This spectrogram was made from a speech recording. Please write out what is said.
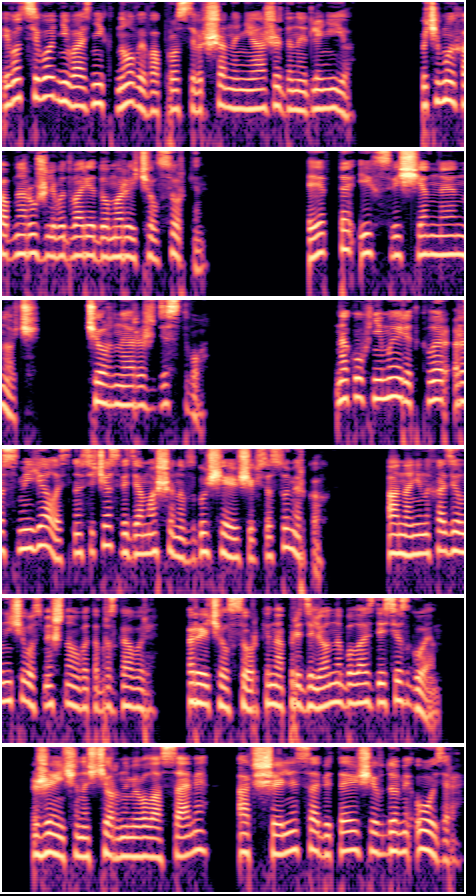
И вот сегодня возник новый вопрос, совершенно неожиданный для нее. Почему их обнаружили во дворе дома Рэйчел Соркин? Это их священная ночь. Черное Рождество. На кухне Мэрит Клэр рассмеялась, но сейчас, ведя машину в сгущающихся сумерках, она не находила ничего смешного в этом разговоре. Рэйчел Соркин определенно была здесь изгоем. Женщина с черными волосами, отшельница, обитающая в доме озера.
